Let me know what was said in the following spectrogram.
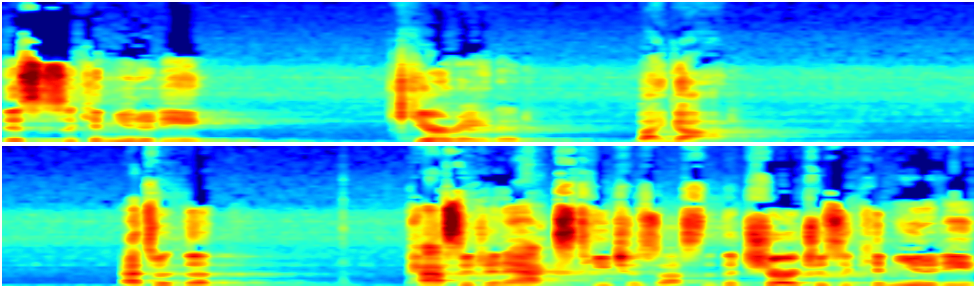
This is a community curated by God. That's what the passage in Acts teaches us that the church is a community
